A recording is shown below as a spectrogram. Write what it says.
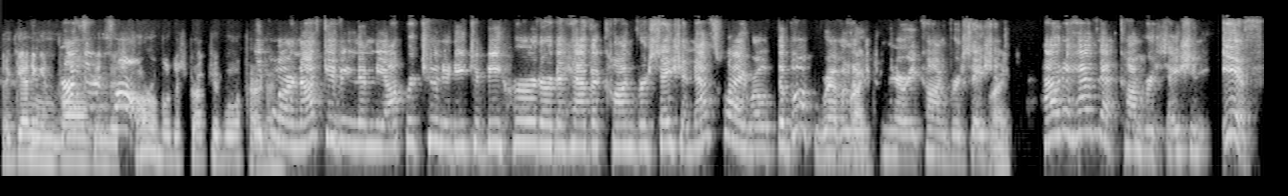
They're getting involved in this fault. horrible destructive war paradigm. People are not giving them the opportunity to be heard or to have a conversation. That's why I wrote the book, Revolutionary right. Conversations. Right. How to have that conversation if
